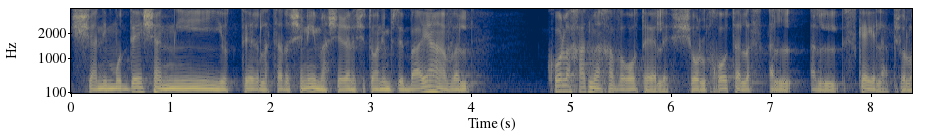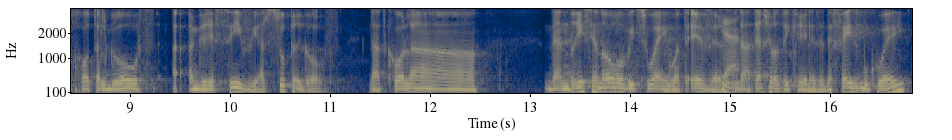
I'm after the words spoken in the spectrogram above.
שאני מודה שאני יותר לצד השני מאשר אלה שטוענים שזה בעיה, אבל כל אחת מהחברות האלה שהולכות על, על, על scale-up, שהולכות על growth אגרסיבי, על super growth, את יודעת, כל ה... The Andreessen Horowitz way, whatever, כן. את יודעת, איך שלא תקראי לזה, The Facebook way,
